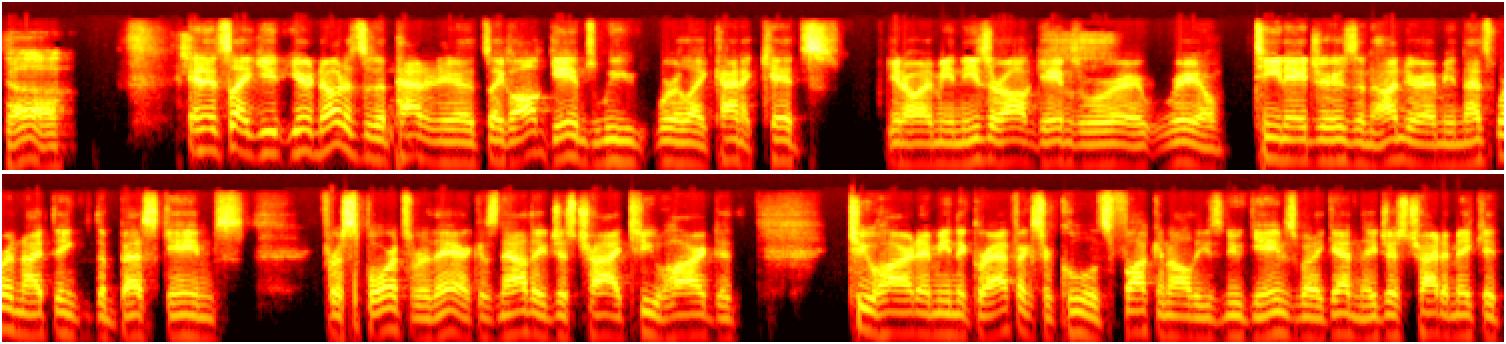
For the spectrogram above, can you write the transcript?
Duh. And it's like you, you're noticing a pattern here. It's like all games we were like kind of kids. You know, I mean, these are all games where we're, we're you know teenagers and under. I mean, that's when I think the best games for sports were there because now they just try too hard to too hard. I mean, the graphics are cool as fuck in all these new games, but again, they just try to make it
